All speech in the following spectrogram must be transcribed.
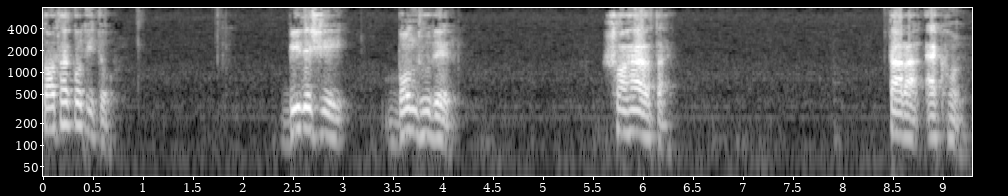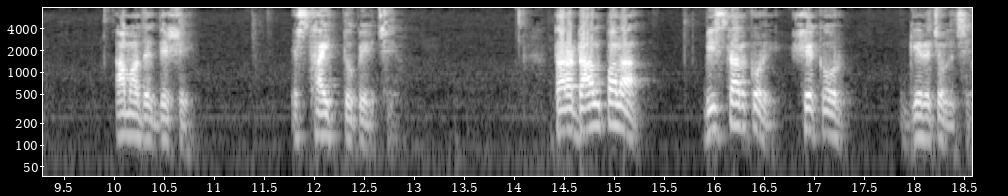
তথাকথিত বিদেশি বন্ধুদের সহায়তায় তারা এখন আমাদের দেশে স্থায়িত্ব পেয়েছে। তারা ডালপালা বিস্তার করে শেকড় গেড়ে চলেছে।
